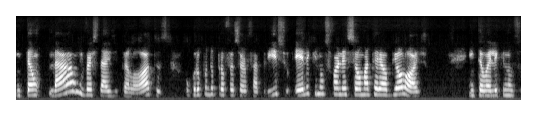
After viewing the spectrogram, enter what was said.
Então, na Universidade de Pelotas, o grupo do professor Fabrício, ele que nos forneceu o material biológico. Então, ele que nos,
